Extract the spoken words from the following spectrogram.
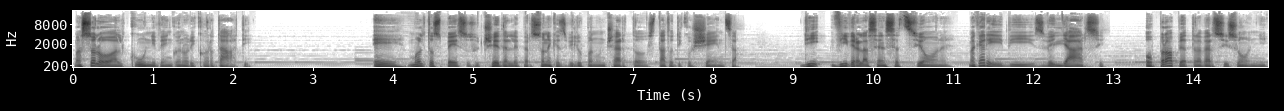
ma solo alcuni vengono ricordati. E molto spesso succede alle persone che sviluppano un certo stato di coscienza di vivere la sensazione, magari di svegliarsi o proprio attraverso i sogni,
